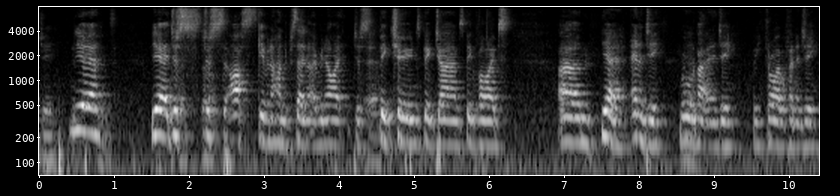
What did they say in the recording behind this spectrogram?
Energy. Yeah. Yeah, just So- just us giving 100% every night. Just Yeah. big tunes, big jams, big vibes. Um, yeah, energy. We're all about energy. We thrive off energy.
